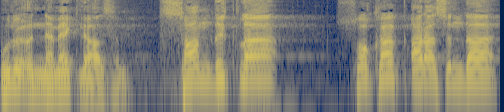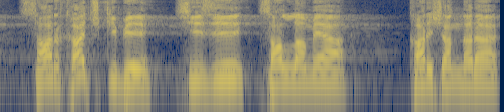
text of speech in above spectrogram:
Bunu önlemek lazım. Sandıkla sokak arasında sarkaç gibi sizi sallamaya karışanlara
